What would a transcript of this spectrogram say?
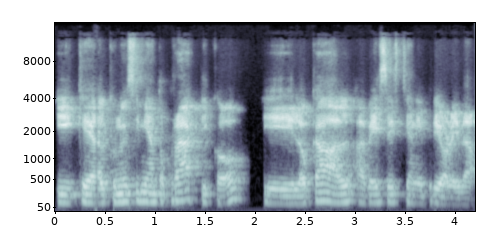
y que el conocimiento práctico y local a veces tiene prioridad.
